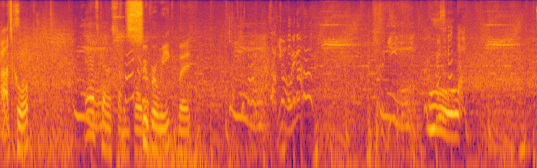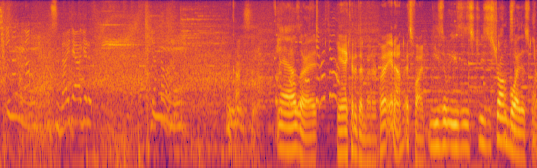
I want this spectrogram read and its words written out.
Oh, that's cool. Yeah, that's kind of something. Super weak, but. Ooh. Okay. Yeah, that was alright. Yeah, I could have done better, but you know, it's fine. He's a, he's a, he's a strong boy this one.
